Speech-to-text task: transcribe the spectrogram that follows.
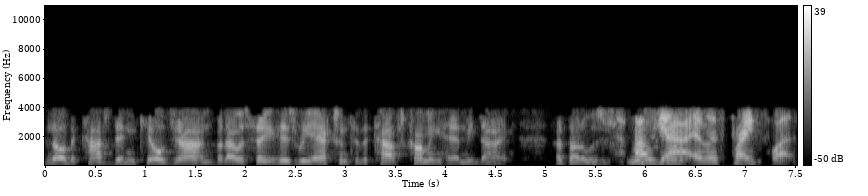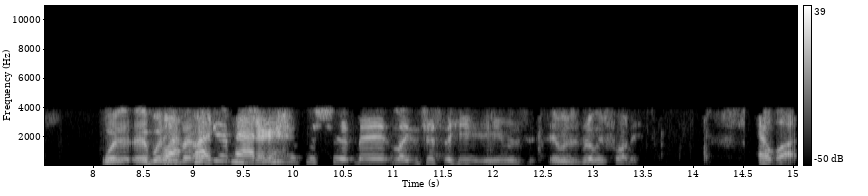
no, the cops didn't kill John, but I would say his reaction to the cops coming had me dying. I thought it was really oh funny. yeah, it was priceless. When, uh, when Black he's like, I can't Matter." be with this shit, man. Like just that he he was it was really funny. It was.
